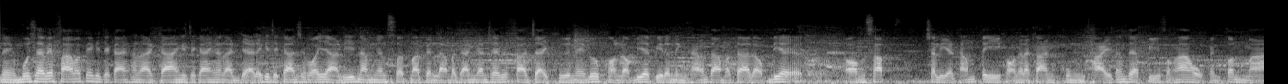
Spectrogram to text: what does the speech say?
หนึ่งผู้ใช้ไฟฟ้าประเภทกิจการขนาดกลางกิจการขนาดใหญ่และกิจการเฉพาะอย่างที่นำเงินสดมาเป็นหลักประกันการใช้ไฟฟ้าจ่ายคืนในรูปของดอกเบี้ยปีละหนึ่งครั้งตามอัตราดอกเบี้ยออมทรัพย์เฉลี่ยทั้งปีของธนาคารกรุงไทยตั้งแต่ปี 256 เป็นต้นมา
